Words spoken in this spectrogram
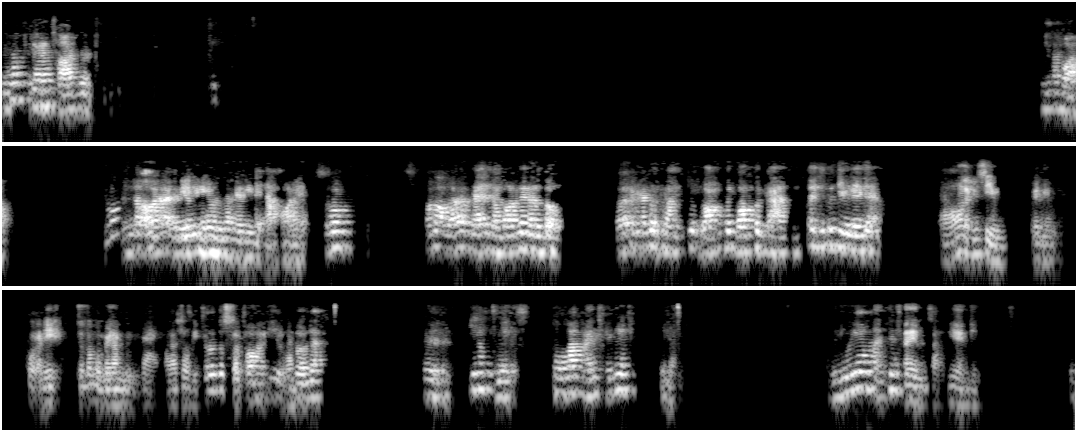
给他们检查一。你看吧，人家好像零零后才给你打黄脸，是不？我老来来讲黄脸人多，我来看都看，就光不光不看，那你们就这。黄脸行，给，过来你，怎么我没让你干？我说你这个手装的，我说的，嗯，因为我花钱前面，你不要买这，哎，咋变？你？你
